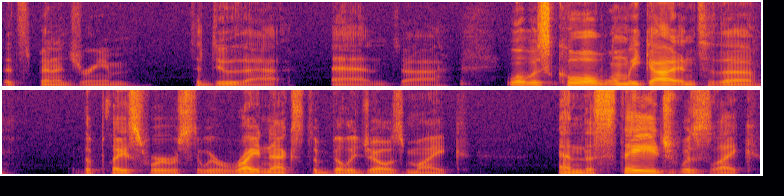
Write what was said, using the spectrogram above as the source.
it's been a dream to do that. And uh, what was cool when we got into the the place where we were, we were right next to Billie Joe's mic, and the stage was like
